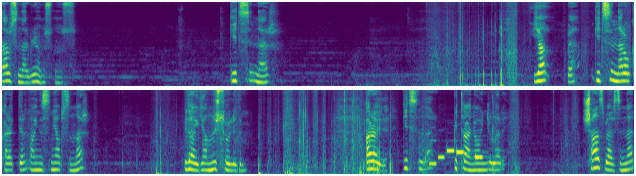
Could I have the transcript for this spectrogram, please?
Ne yapsınlar biliyor musunuz? Gitsinler. Ya ben gitsinler o karakterin aynısını yapsınlar. Bir daha yanlış söyledim. Aracı gitsinler bir tane oyuncuları şans versinler.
